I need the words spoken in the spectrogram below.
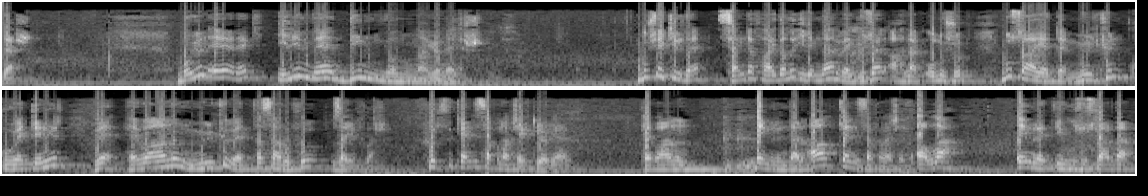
der. Boyun eğerek ilim ve din yoluna yönelir. Bu şekilde sende faydalı ilimler ve güzel ahlak oluşup bu sayede mülkün kuvvetlenir ve hevanın mülkü ve tasarrufu zayıflar. Hırsı kendi safına çek diyor yani. Hevanın emrinden al kendi safına çek. Allah emrettiği hususlarda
